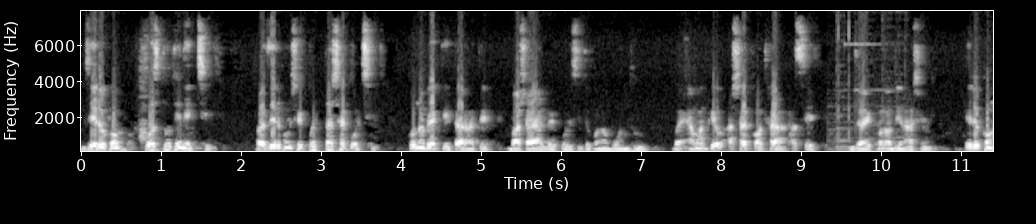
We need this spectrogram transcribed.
যেরকম প্রস্তুতি নিচ্ছি বা যেরকম সে প্রত্যাশা করছি, কোনো ব্যক্তি তার হাতে বাসায় আসবে পরিচিত কোনো বন্ধু বা এমন কেউ আসার কথা আছে যা কোনোদিন আসেনি। এরকম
